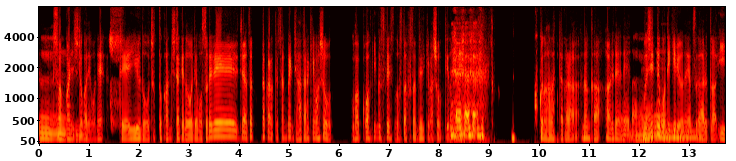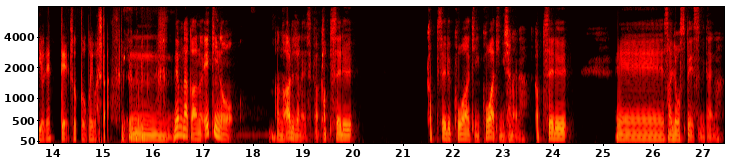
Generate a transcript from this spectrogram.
うんうん三が日とかうん。でもね。っていうのをちょっと感じたけど、でもそれで、じゃあ、だだからって三が日働きましょう。ワコワーキングスペースのスタッフさん出てきましょうっていうのもね、酷な話だから、なんか、あれだよね。そうだ無人でもできるようなやつね。があるといいよねってちょっと思いました。うーん。でもなんかあの、駅の、あの、あるじゃないですか。カプセル、カプセルコワーキング、コワーキングじゃないな。カプセル、えー、作業スペースみたいな。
